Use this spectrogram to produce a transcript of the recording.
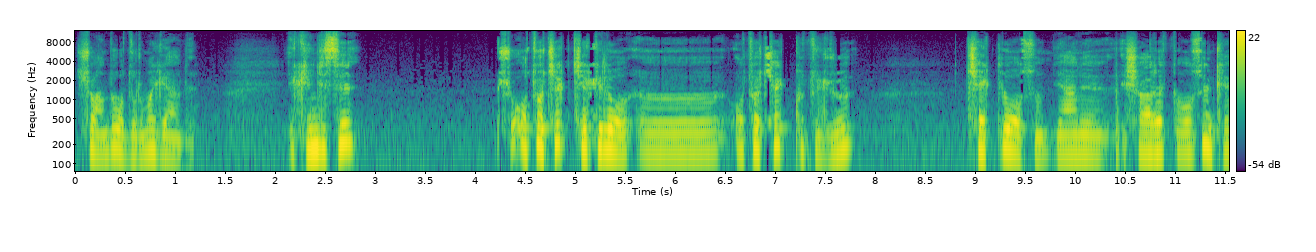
Şu anda o duruma geldi. İkincisi şu otoçek çekili e, otoçek kutucuğu çekli olsun. Yani işaretli olsun ki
